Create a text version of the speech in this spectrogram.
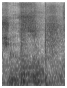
backstages,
